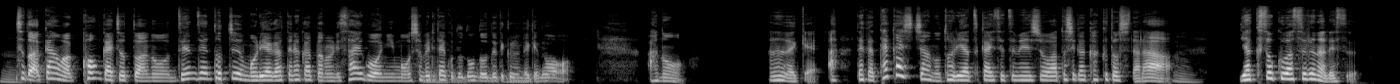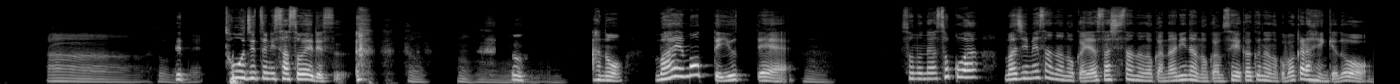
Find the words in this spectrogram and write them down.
うん。ちょっとあかんわ。今回ちょっとあの、全然途中盛り上がってなかったのに、最後にもう喋りたいことどんどん出てくるんだけど、あの、なんだっけ。あ、だから、たかしちゃんの取扱説明書を私が書くとしたら、うん。約束はするなです。ああ、そうだでね。当日に誘えです。うん。うんうんうんうんあの、前もって言って、うん。うん。そのな、そこは真面目さなのか優しさなのか何なのか性格なのか分からへんけど、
